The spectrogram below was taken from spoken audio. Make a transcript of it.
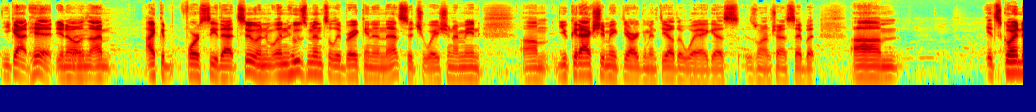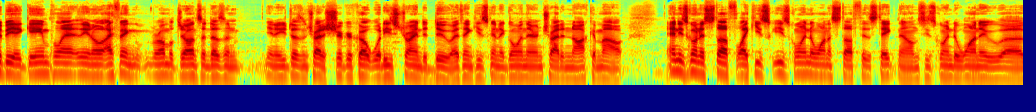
he got hit. You know, right. and I'm I could foresee that too. And when who's mentally breaking in that situation? I mean, um, you could actually make the argument the other way. I guess is what I'm trying to say. But um, it's going to be a game plan. You know, I think Rumble Johnson doesn't, you know, he doesn't try to sugarcoat what he's trying to do. I think he's going to go in there and try to knock him out, and he's going to stuff like he's he's going to want to stuff his takedowns. He's going to want to uh,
